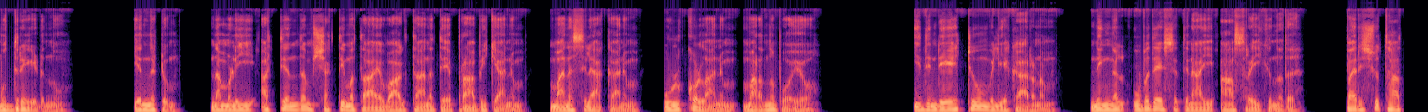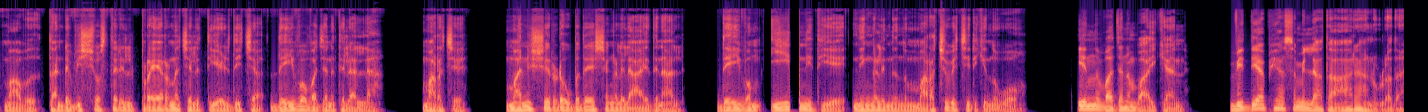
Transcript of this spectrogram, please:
മുദ്രയിടുന്നു. എന്നിട്ടും നമ്മൾ ഈ അത്യന്തം ശക്തിമത്തായ വാഗ്ദാനത്തെ പ്രാപിക്കാനും മനസ്സിലാക്കാനും ഉൾക്കൊള്ളാനും മറന്നുപോയോ? ഇതിന്റെ ഏറ്റവും വലിയ കാരണം നിങ്ങൾ ഉപദേശത്തിനായി ആശ്രയിക്കുന്നത് പരിശുദ്ധാത്മാവ് തന്റെ വിശ്വസ്തരിൽ പ്രേരണ ചെലുത്തി എഴുതിച്ച ദൈവവചനത്തിലല്ല. മറിച്ച് മനുഷ്യരുടെ ഉപദേശങ്ങളിലായതിനാൽ ദൈവം ഈ നിധിയെ നിങ്ങളിൽ നിന്നും മറച്ചുവെച്ചിരിക്കുന്നുവോ? ഇന്ന് വചനം വായിക്കാൻ വിദ്യാഭ്യാസമില്ലാത്ത ആരാണുള്ളത്?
